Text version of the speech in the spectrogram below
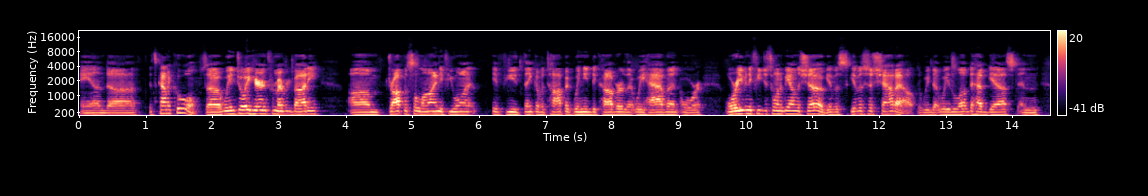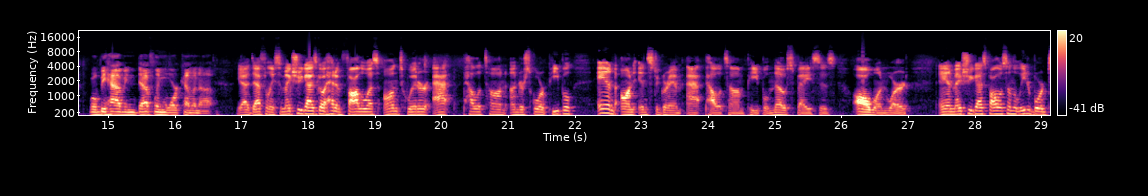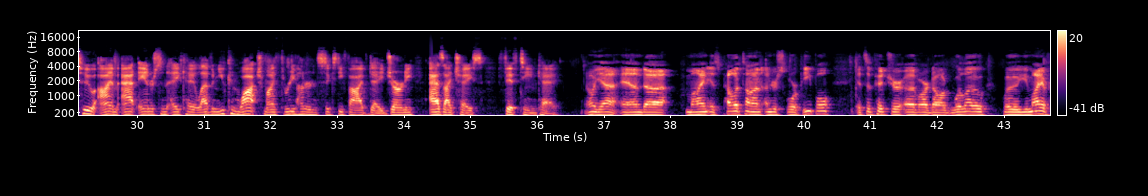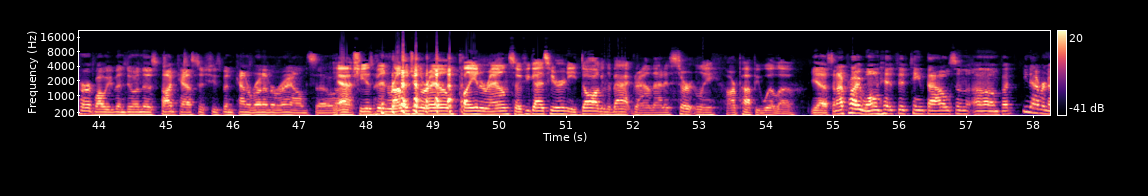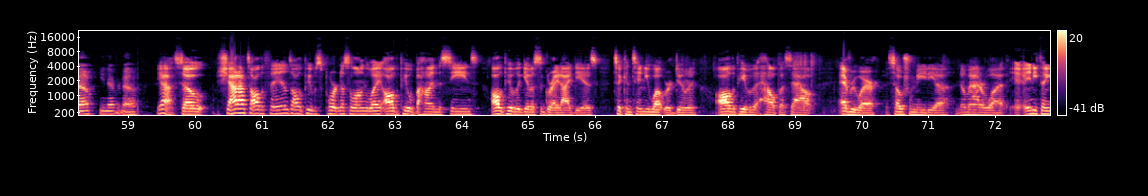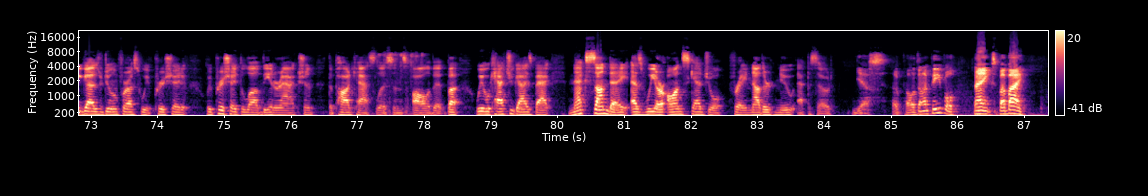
and uh, it's kind of cool. So we enjoy hearing from everybody. Um, drop us a line if you want, if you think of a topic we need to cover that we haven't, or or even if you just want to be on the show, give us give us a shout out. We we'd love to have guests, and we'll be having definitely more coming up. Yeah, definitely. So make sure you guys go ahead and follow us on Twitter at Peloton underscore people and on Instagram at Peloton people. No spaces, all one word. And make sure you guys follow us on the leaderboard too. I am at Anderson AK11. You can watch my 365 day journey as I chase 15K. Oh yeah, and uh, mine is Peloton underscore people. It's a picture of our dog Willow, who you might have heard while we've been doing this podcast that she's been kind of running around. So Yeah, she has been rummaging around, playing around. So if you guys hear any dog in the background, that is certainly our puppy Willow. yes, and I probably won't hit fifteen thousand, um, but you never know. You never know. Yeah, so shout out to all the fans, all the people supporting us along the way, all the people behind the scenes, all the people that give us the great ideas to continue what we're doing, all the people that help us out everywhere, social media, no matter what. Anything you guys are doing for us, we appreciate it. We appreciate the love, the interaction, the podcast listens, all of it. But we will catch you guys back next Sunday as we are on schedule for another new episode. Yes, of Peloton people. Thanks. Bye bye.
